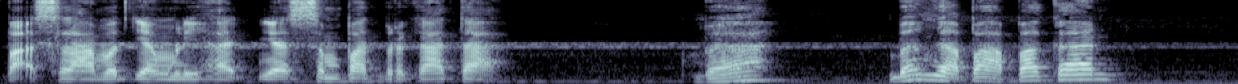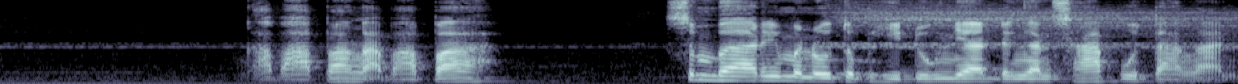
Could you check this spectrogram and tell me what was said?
Pak Slamet yang melihatnya sempat berkata Mbah, mbah nggak apa-apa kan? Gak apa-apa, gak apa-apa. Sembari menutup hidungnya dengan sapu tangan.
